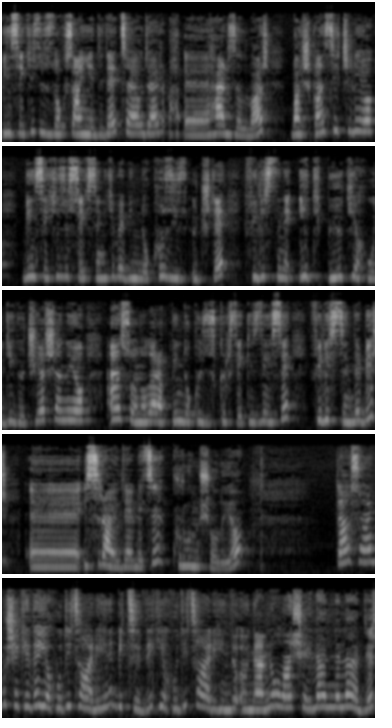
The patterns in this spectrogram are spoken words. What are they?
1897'de Theodor e, Herzl var. Başkan seçiliyor. 1882 ve 1903'te Filistin'e ilk büyük Yahudi göçü yaşanıyor. En son olarak 1948'de ise Filistin'de bir e, İsrail devleti kurulmuş oluyor. Daha sonra bu şekilde Yahudi tarihini bitirdik. Yahudi tarihinde önemli olan şeyler nelerdir?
